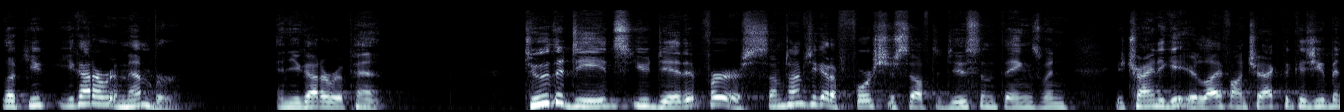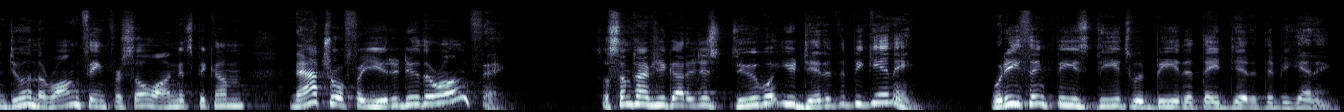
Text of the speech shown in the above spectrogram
look, you, you got to remember and you got to repent. Do the deeds you did at first. Sometimes you got to force yourself to do some things when you're trying to get your life on track because you've been doing the wrong thing for so long, it's become natural for you to do the wrong thing. So sometimes you got to just do what you did at the beginning. What do you think these deeds would be that they did at the beginning?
